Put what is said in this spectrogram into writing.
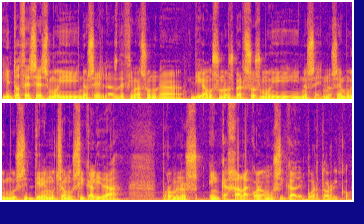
y entonces es muy no sé las décimas son una digamos unos versos muy no sé no sé muy tienen mucha musicalidad por lo menos encajada con la música de Puerto Rico.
